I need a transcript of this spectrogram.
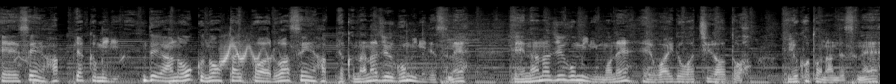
え 1800mm であの奥のタイプ R は 1875mm ですね、え 75mm もね、えワイドが違うということなんですね。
